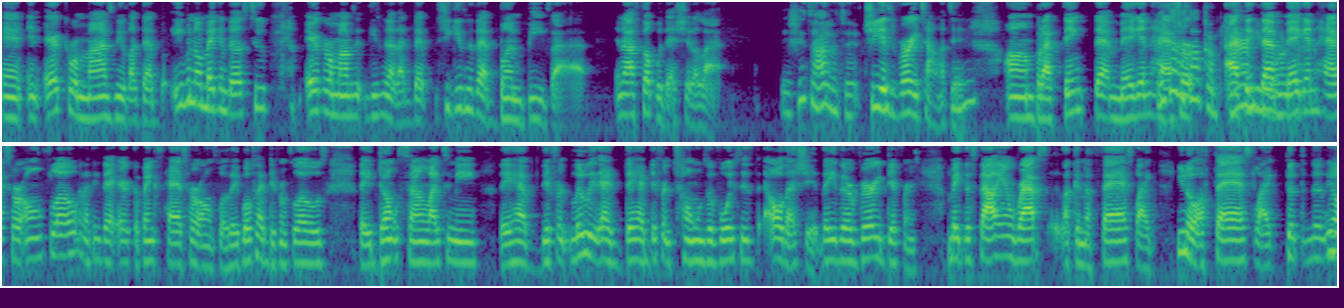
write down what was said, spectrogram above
And and Erica reminds me of like that. Even though Megan does too, Erica reminds me gives me that like that. She gives me that Bun B vibe, and I fuck with that shit a lot. Yeah, she's talented. She is very talented. Mhm. Um, but I think that Megan has her. I think that Megan time. has her own flow, and I think that Erica Banks has her own flow. They both have different flows. They don't sound like to me. They have different, literally, they have, they have different tones of voices, all that shit. They they're very different. Meg Thee Stallion raps like in a fast, like you know, a fast, like you know,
